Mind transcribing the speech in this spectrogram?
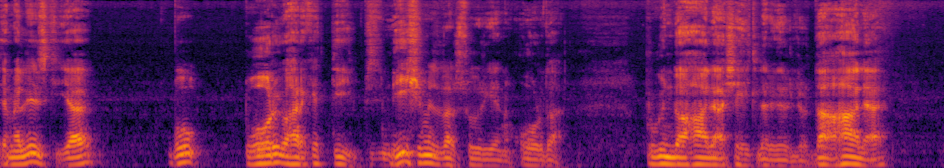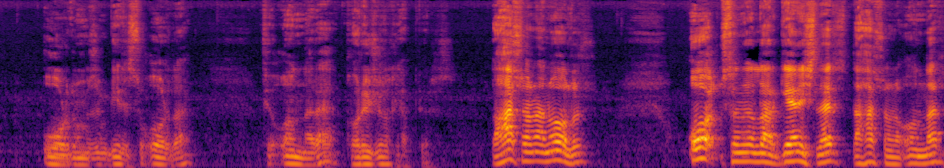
Demeliyiz ki ya bu doğru bir hareket değil. Bizim ne işimiz var Suriye'nin orada? Bugün daha hala şehitler veriliyor. Daha hala ordumuzun birisi orada ve onlara koruyuculuk yapıyoruz. Daha sonra ne olur? O sınırlar genişler. Daha sonra onlar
